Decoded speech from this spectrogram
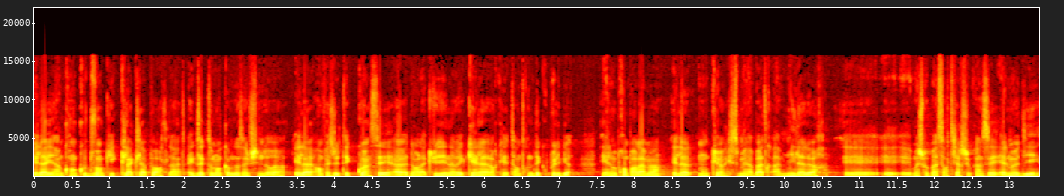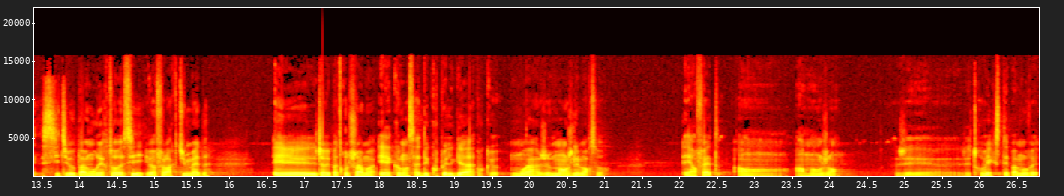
et là, il y a un grand coup de vent qui claque la porte, là, exactement comme dans un film d'horreur. Et là, en fait, j'étais coincé euh, dans la cuisine avec elle alors qu'elle était en train de découper le gars. Et elle me prend par la main, et là, mon cœur, il se met à battre à 1000 à l'heure. Et, moi, je peux pas sortir, je suis coincé. Elle me dit, si tu veux pas mourir toi aussi, il va falloir que tu m'aides. Et j'avais pas trop le choix, moi. Et elle commence à découper le gars pour que moi, je mange les morceaux. Et en fait, en, mangeant, j'ai trouvé que c'était pas mauvais.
